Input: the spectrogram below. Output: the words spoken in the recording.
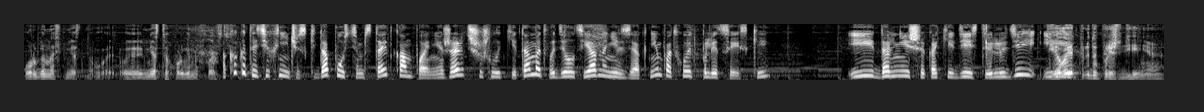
органов местного, э, местных органов власти. А как это технически? Допустим, стоит компания, жарит шашлыки, там этого делать явно нельзя. К ним подходит полицейский и дальнейшие какие действия людей. Делает и... предупреждение.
